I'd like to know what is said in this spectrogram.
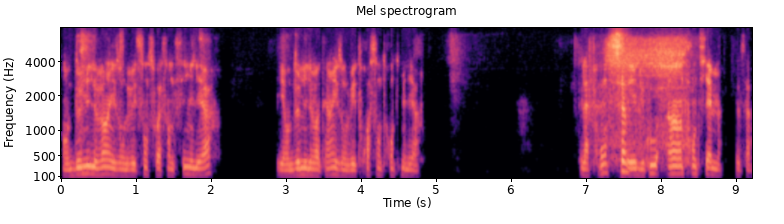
En 2020, ils ont levé 166 milliards. Et en 2021, ils ont levé 330 milliards. La France, c'est du coup un trentième, c'est ça.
